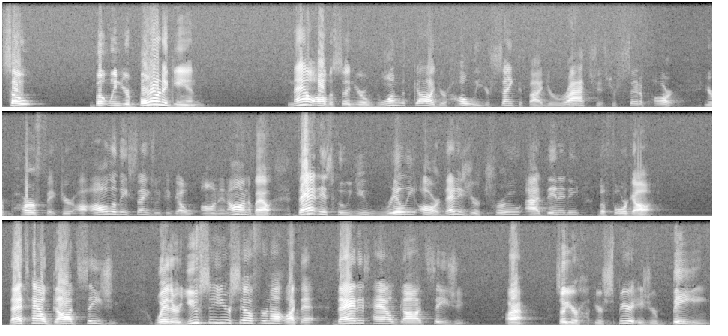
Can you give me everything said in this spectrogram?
So, but when you're born again, now all of a sudden you're one with God. You're holy, you're sanctified, you're righteous, you're set apart, you're perfect. You're all of these things we could go on and on about. That is who you really are. That is your true identity before God. That's how God sees you. Whether you see yourself or not like that, that is how God sees you. All right. So your, your spirit is your being.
